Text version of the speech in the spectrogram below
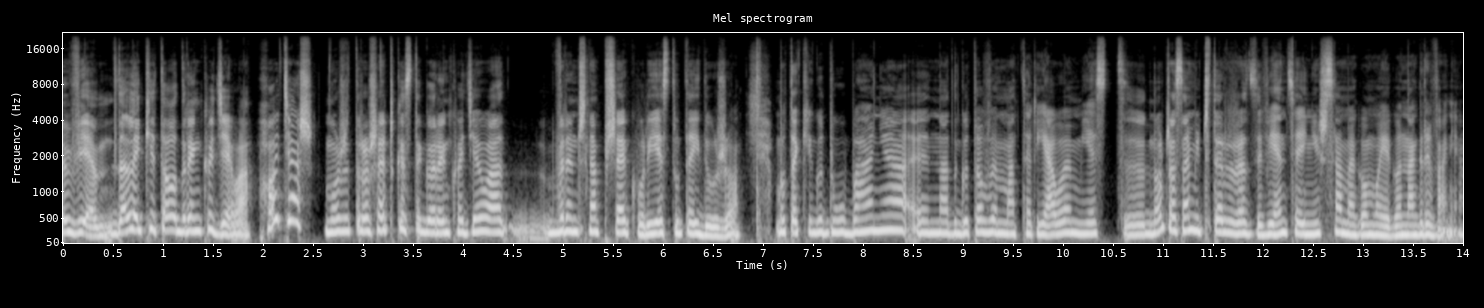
Wiem, dalekie to od rękodzieła. Chociaż może troszeczkę z tego rękodzieła wręcz na przekór jest tutaj dużo. Bo takiego dłubania e, nad gotowym materiałem jest e, no, czasami cztery razy więcej niż samego mojego nagrywania.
